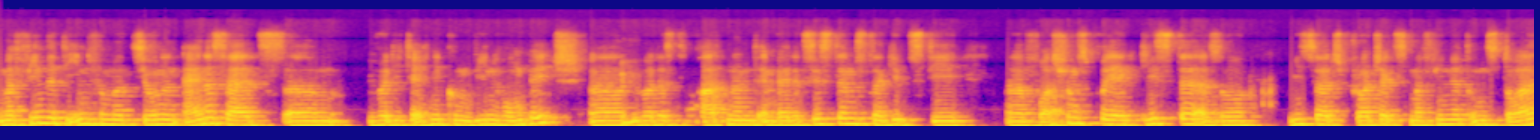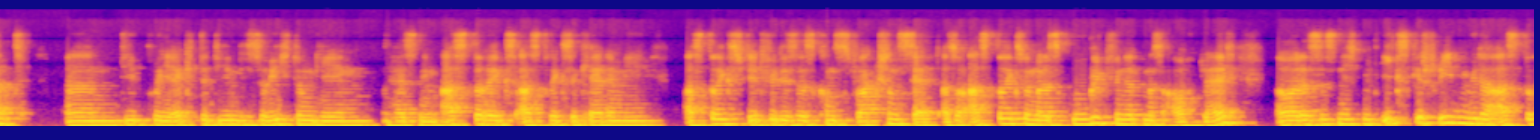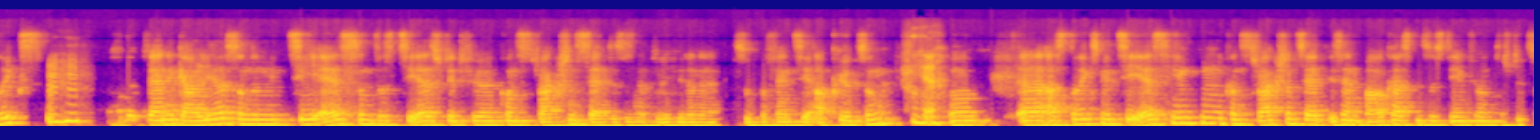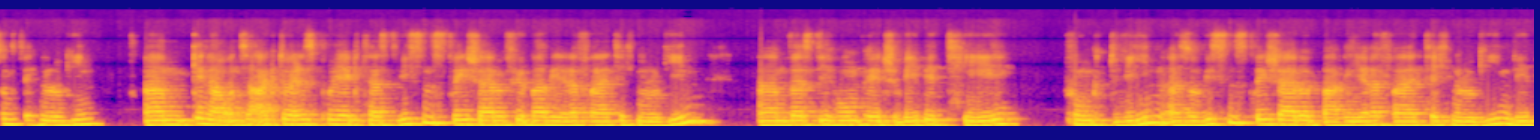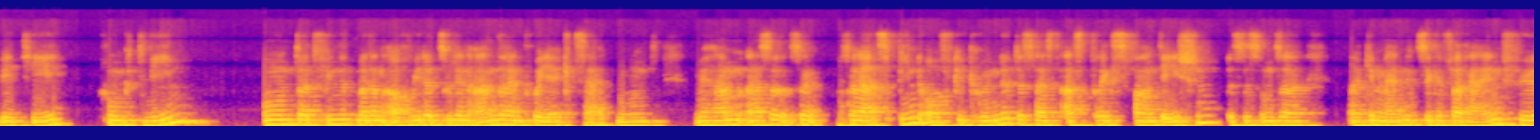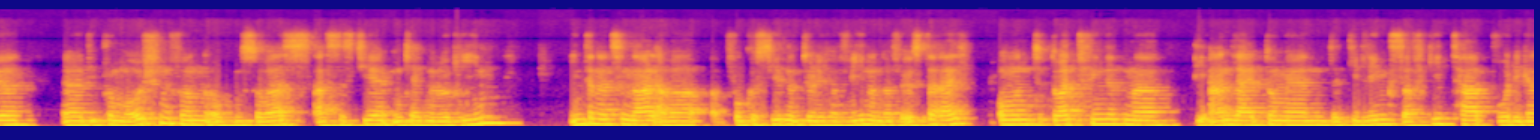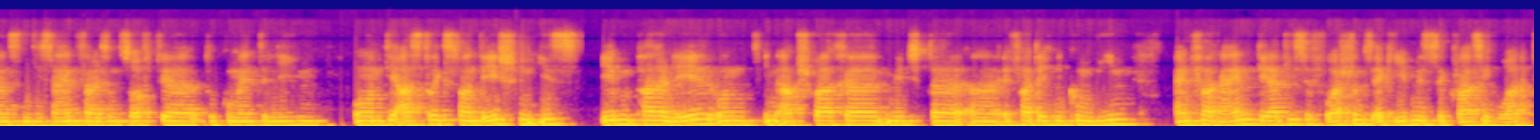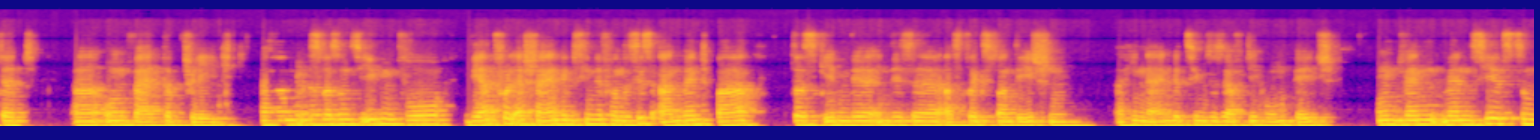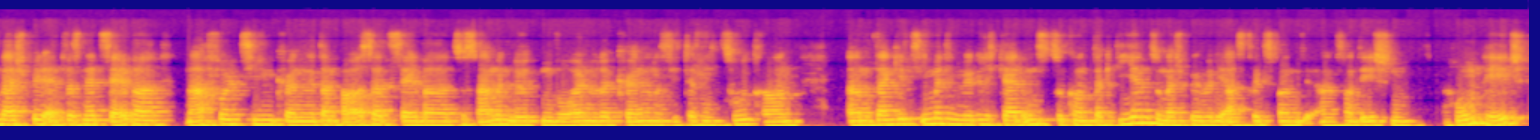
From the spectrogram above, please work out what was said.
Man findet die Informationen einerseits ähm, über die Technikum Wien Homepage, äh, mhm. über das Department Embedded Systems. Da gibt es die äh, Forschungsprojektliste, also Research Projects. Man findet uns dort. Ähm, die Projekte, die in diese Richtung gehen, heißen im Asterix, Asterix Academy, Asterix steht für dieses Construction Set. Also Asterix, wenn man das googelt, findet man es auch gleich. Aber das ist nicht mit X geschrieben wie der Asterix, mhm. Also der kleine Gallier, sondern mit CS und das CS steht für Construction Set. Das ist natürlich wieder eine super fancy Abkürzung. Ja. Und äh, Asterix mit CS hinten, Construction Set ist ein Baukastensystem für Unterstützungstechnologien. Ähm, genau, unser aktuelles Projekt heißt Wissensdrehscheibe für barrierefreie Technologien. Ähm, da ist die Homepage wbt www.wien, also Wissensdrehscheibe barrierefreie Technologien, wbt.wien. Und dort findet man dann auch wieder zu den anderen Projektseiten. Und wir haben also so, eine Art Spin-off gegründet, das heißt Asterix Foundation. Das ist unser äh, gemeinnützige Verein für äh, die Promotion von Open Source assistierenden Technologien, international, aber fokussiert natürlich auf Wien und auf Österreich. Und dort findet man die Anleitungen, die Links auf GitHub, wo die ganzen Designfiles und Software-Dokumente liegen. Und die Asterix Foundation ist eben parallel und in Absprache mit der äh, FH Technikum Wien ein Verein, der diese Forschungsergebnisse quasi hortet äh, und weiter pflegt. Ähm, das, was uns irgendwo wertvoll erscheint im Sinne von, das ist anwendbar, das geben wir in diese Asterix Foundation äh, hinein, beziehungsweise auf die Homepage. Und wenn, wenn Sie jetzt zum Beispiel etwas nicht selber nachvollziehen können, nicht einen Bausatz selber zusammenlöten wollen oder können und sich das nicht zutrauen, ähm, dann gibt es immer die Möglichkeit, uns zu kontaktieren, zum Beispiel über die Asterix äh, Foundation Homepage.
